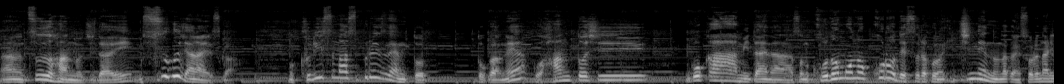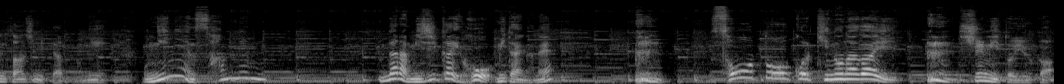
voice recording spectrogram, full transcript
あの通販の時代すぐじゃないですか。もうクリスマスプレゼントとかねこう半年後かみたいなその子供の頃ですらこの1年の中にそれなりに楽しみってあったのに2年3年なら短い方みたいなね 相当これ気の長い 趣味というか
